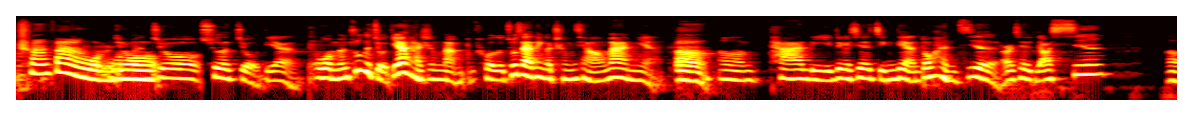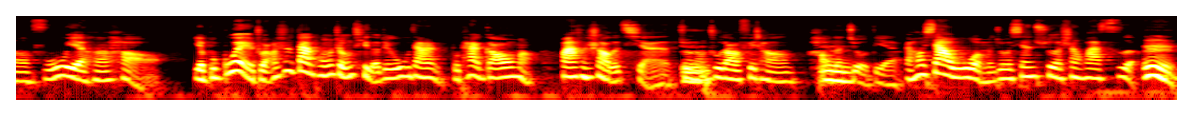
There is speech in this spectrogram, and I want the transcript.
吃完饭我们我就们就去了酒店，我们住的酒店还是蛮不错的，就在那个城墙外面。嗯嗯，它离这些景点都很近，而且比较新，嗯，服务也很好，也不贵，主要是大同整体的这个物价不太高嘛。花很少的钱就能嗯。住到非常好的嗯。酒店，然后下午我们就先去了善化寺，嗯。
